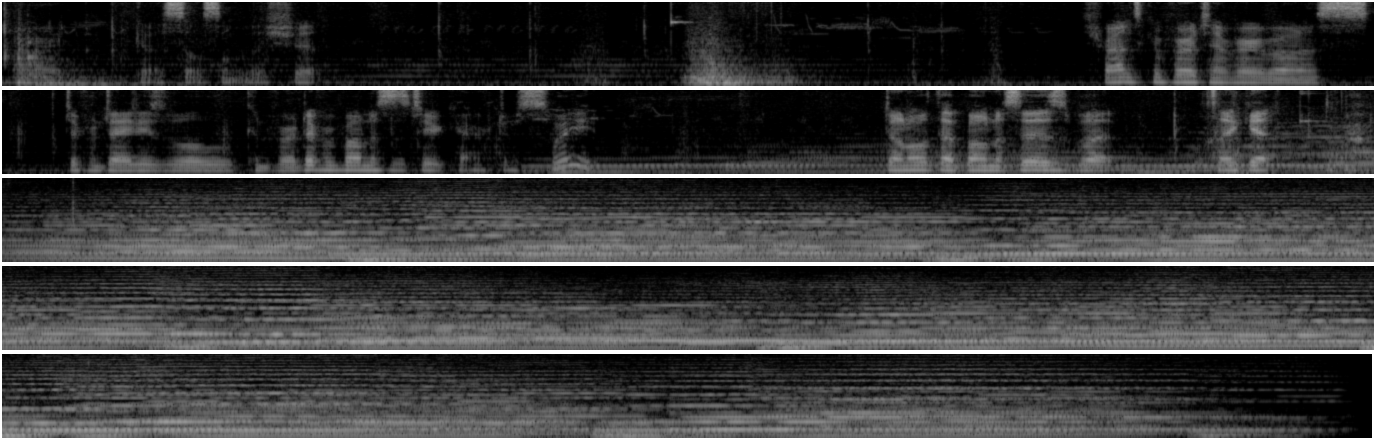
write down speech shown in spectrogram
Alright, gotta sell some of this shit. Shrines confer a temporary bonus. Different deities will confer different bonuses to your character. Sweet. Don't know what that bonus is, but we'll take it.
